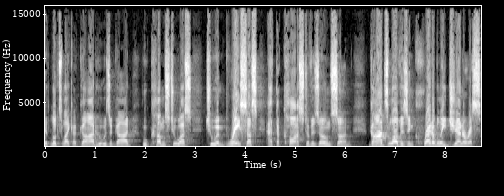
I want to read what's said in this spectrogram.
It looks like a God who is a God who comes to us to embrace us at the cost of his own son. God's love is incredibly generous,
